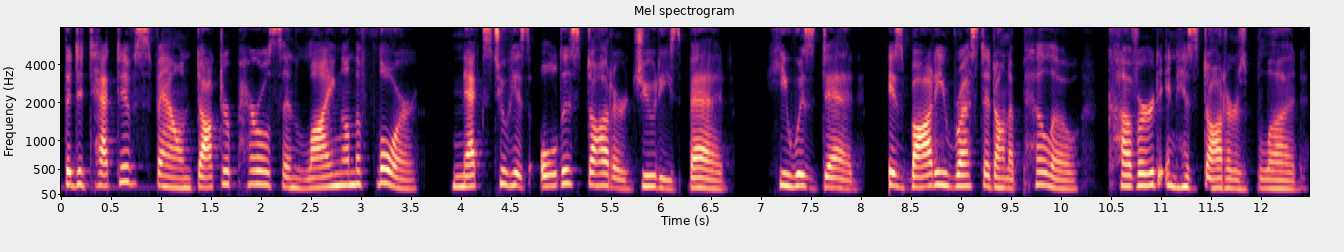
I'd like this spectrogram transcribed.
the detectives found Dr. Perelson lying on the floor next to his oldest daughter Judy's bed. He was dead. His body rested on a pillow covered in his daughter's blood.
